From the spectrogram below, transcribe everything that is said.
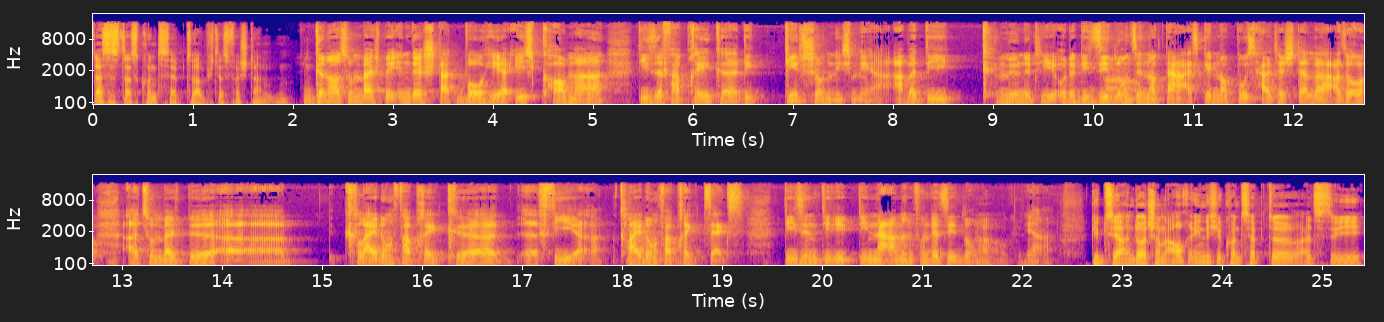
Das ist das Konzept, so habe ich das verstanden. Genau, zum Beispiel in der Stadt, woher ich komme, diese Fabrike, die gibt schon nicht mehr, aber die Community oder die Siedlungen ah. sind noch da. Es gibt noch Bushaltestelle, also äh, zum Beispiel äh, Kleidungsfabrik äh, 4, Kleidungsfabrik mhm. 6 die sind die, die Namen von der Siedlung. Ah, okay. ja. Gibt es ja in Deutschland auch ähnliche Konzepte, als die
